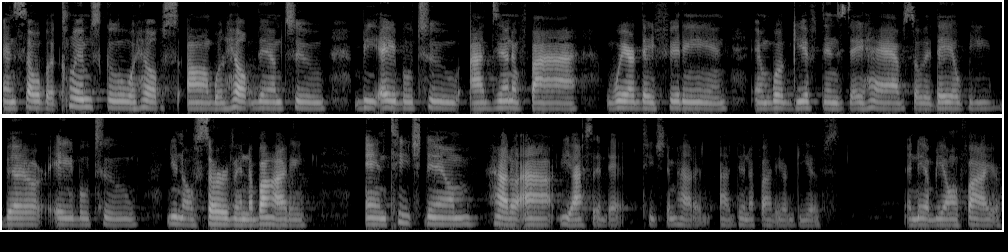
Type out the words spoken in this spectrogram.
And so, but Clem School helps um, will help them to be able to identify where they fit in and what giftings they have, so that they'll be better able to, you know, serve in the body, and teach them how to. Yeah, I said that. Teach them how to identify their gifts, and they'll be on fire.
